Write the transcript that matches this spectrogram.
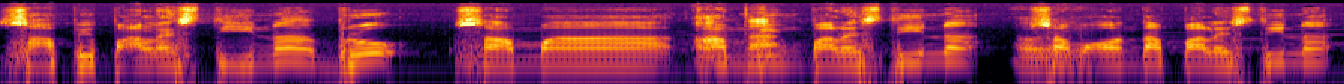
sapi Palestina, bro, sama kambing Palestina, Oh, sama iya. onta Palestina.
